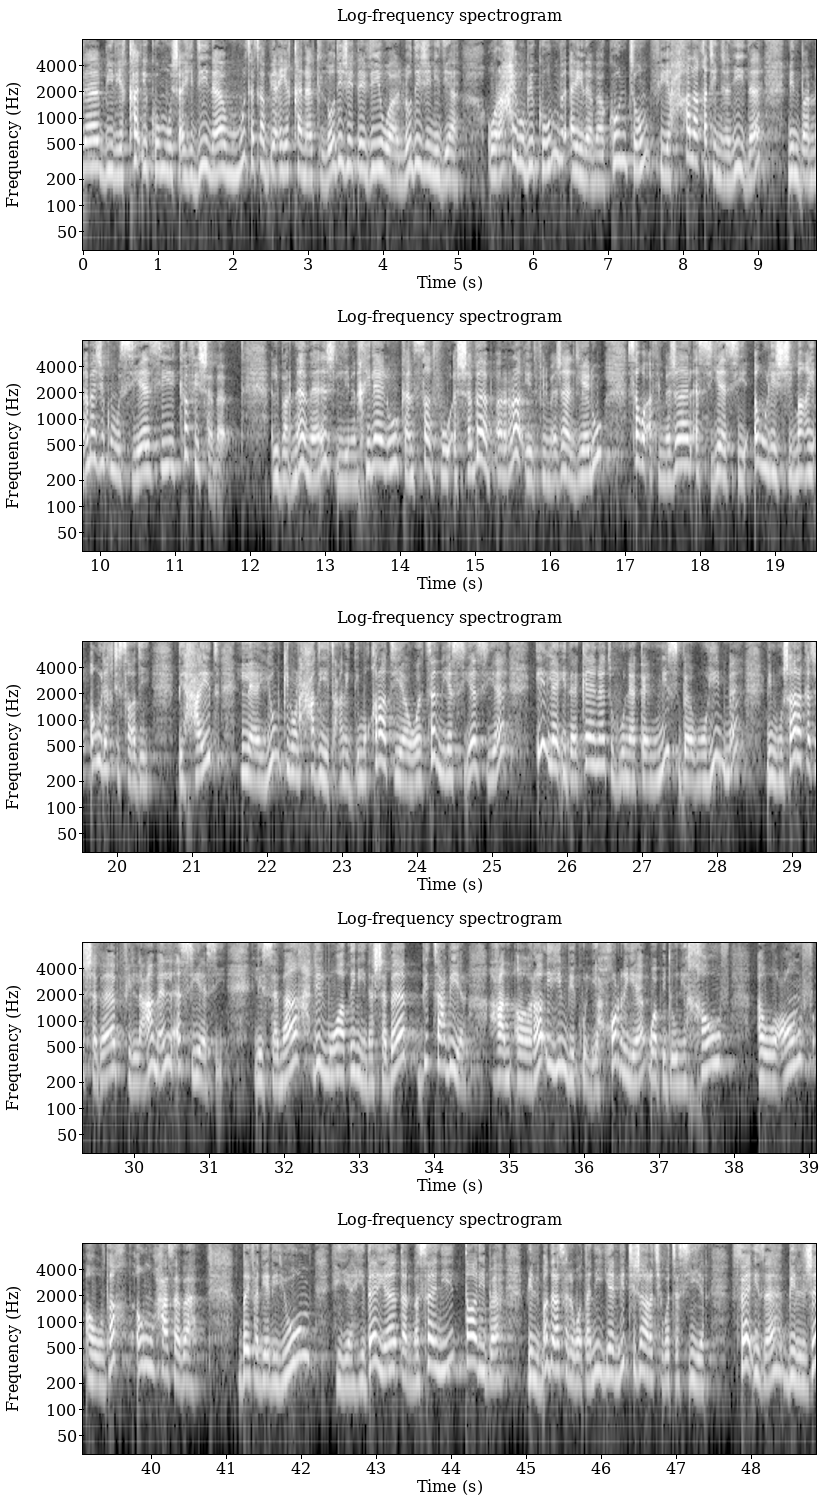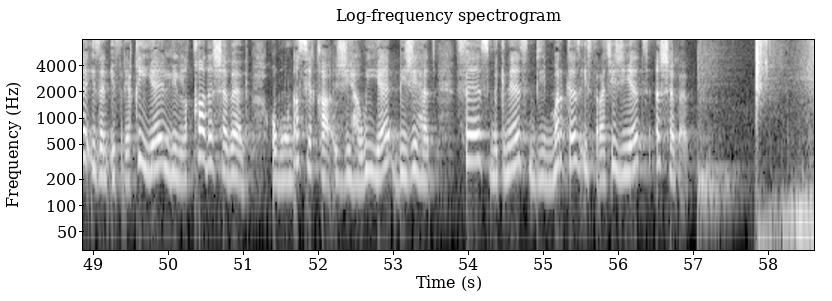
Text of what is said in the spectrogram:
سعيدة بلقائكم مشاهدينا متتبعي قناة لوديجي تي في ولوديجي ميديا. أرحب بكم أينما كنتم في حلقة جديدة من برنامجكم السياسي كافي الشباب. البرنامج اللي من خلاله كنستضيفوا الشباب الرائد في المجال ديالو سواء في المجال السياسي أو الاجتماعي أو الاقتصادي بحيث لا يمكن الحديث عن الديمقراطية والتنمية السياسية إلا إذا كانت هناك نسبة مهمة من مشاركة الشباب في العمل السياسي للسماح للمواطنين الشباب بالتعبير عن آرائهم بكل حرية وبدون خوف أو عنف أو ضغط أو محاسبة. الضيفة ديالي اليوم هي هداية المساني طالبة بالمدرسة الوطنية للتجارة والتسيير فائزة بالجائزة الإفريقية للقادة الشباب ومنسقة جهوية بجهة فاس مكناس بمركز استراتيجية الشباب.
